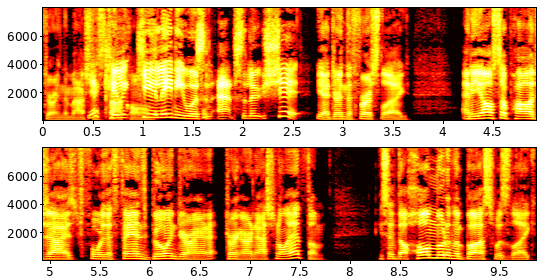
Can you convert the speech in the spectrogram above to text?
during the match Yeah, in Chiell- Chiellini was an absolute shit. Yeah, during the first leg. And he also apologized for the fans booing during during our national anthem. He said the whole mood on the bus was like,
